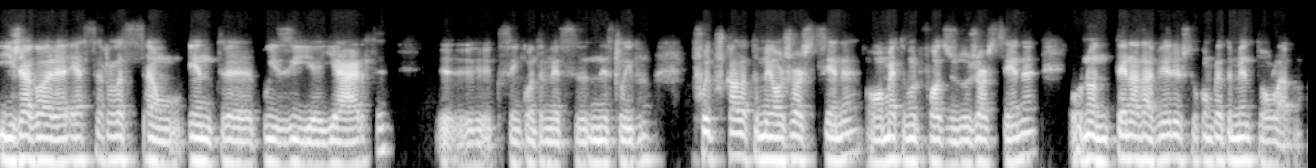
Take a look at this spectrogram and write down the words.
E já agora, essa relação entre a poesia e a arte, que se encontra nesse, nesse livro, foi buscá-la também ao Jorge Sena, ou Metamorfoses do Jorge Sena, ou não tem nada a ver, eu estou completamente ao lado?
